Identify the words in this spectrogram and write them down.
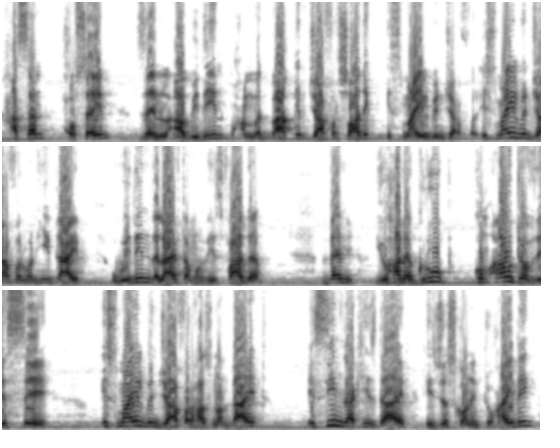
Hassan, Hussein, Zain al-Abidin, Muhammad Baqir, Ja'far Sadiq, Ismail bin Ja'far. Ismail bin Ja'far, when he died within the lifetime of his father, then you had a group come out of this say, Ismail bin Ja'far has not died. It seems like he's died. He's just gone into hiding.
